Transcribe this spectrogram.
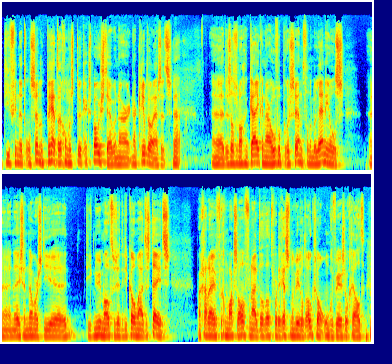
die vinden het ontzettend prettig om een stuk exposure te hebben naar, naar crypto assets. Ja. Eh, dus als we dan gaan kijken naar hoeveel procent van de millennials, eh, en deze nummers die, eh, die ik nu in mijn hoofd zitten, die komen uit de States. Maar ga er even gemakshalve vanuit dat dat voor de rest van de wereld ook zo ongeveer zo geldt. Mhm.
